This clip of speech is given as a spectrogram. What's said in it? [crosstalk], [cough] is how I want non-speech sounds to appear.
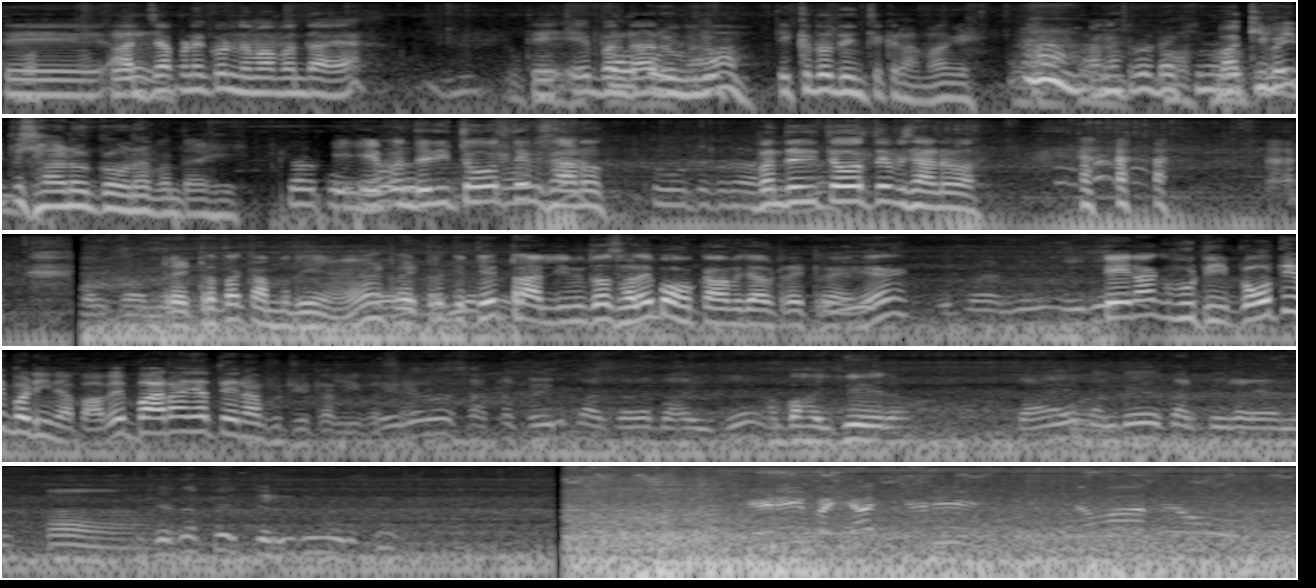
ਤੇ ਅੱਜ ਆਪਣੇ ਕੋਲ ਨਵਾਂ ਬੰਦਾ ਆਇਆ ਤੇ ਇਹ ਬੰਦਾ ਰੂਬਰੂ ਇੱਕ ਦੋ ਦਿਨ ਚ ਕਰਾਵਾਂਗੇ? ਬਾਕੀ ਬਈ ਪਛਾਣੋ ਕੌਣ ਆ ਬੰਦਾ ਇਹ? ਇਹ ਬੰਦੇ ਦੀ ਤੌਰ ਤੇ ਪਛਾਣੋ। ਬੰਦੇ ਦੀ ਤੌਰ ਤੇ ਪਛਾਣੋ ਆ। ਟਰੈਕਟਰ ਤਾਂ ਕੰਮ ਦੇ ਆ। ਟਰੈਕਟਰ ਕਿੱਥੇ? ਟਰਾਲੀ ਨੂੰ ਤਾਂ ਸਾਲੇ ਬਹੁਤ ਕਾਮਯਾਬ ਟਰੈਕਟਰ ਹੈ ਇਹ। 13 ਕੁ ਫੁੱਟੀ ਬਹੁਤੀ ਬੜੀ ਨਾ ਪਾਵੇ। 12 ਜਾਂ 13 ਫੁੱਟੀ ਟਰਾਲੀ ਬਸ। ਇਹਨਾਂ ਦਾ ਫੇਲ ਕਰਦਾ ਬਾਈ ਚ। ਬਾਈ ਫੇਰ। ਤਾਂ ਇਹ ਬੰਦੇ ਕਰਦੇ ਵਾਲਿਆਂ ਨੇ। ਹਾਂ। ਜਿਹਦਾ ਭੇਜੀ ਦੀ ਉੜਦੀ ਚਿੜੀ ਭਈਆ ਚਿੜੀ ਜਮਾ ਦਿਓ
